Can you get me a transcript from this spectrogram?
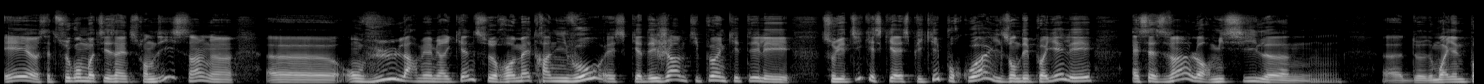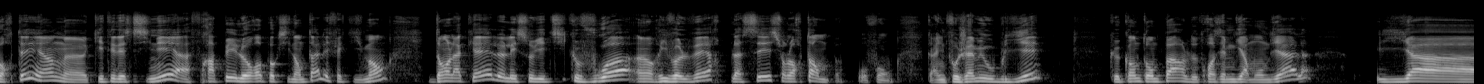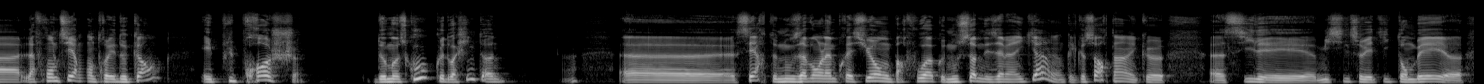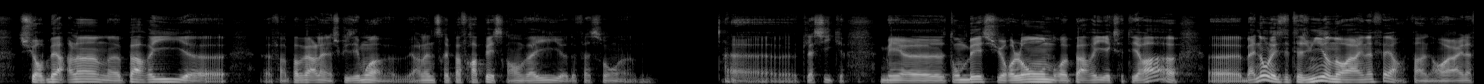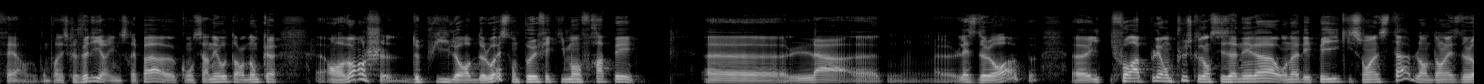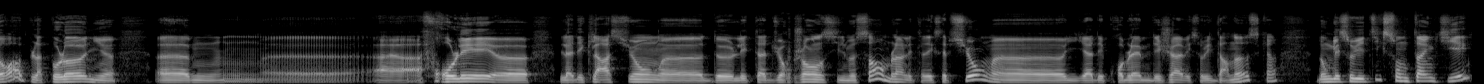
Et euh, cette seconde moitié des années 70 hein, euh, ont vu l'armée américaine se remettre à niveau, et ce qui a déjà un petit peu inquiété les soviétiques, et ce qui a expliqué pourquoi ils ont déployé les SS-20, leurs missiles de, de moyenne portée, hein, euh, qui étaient destinés à frapper l'Europe occidentale, effectivement, dans laquelle les soviétiques voient un revolver placé sur leur tempe, au fond. Car il ne faut jamais oublier que quand on parle de Troisième Guerre mondiale, il y a la frontière entre les deux camps est plus proche de Moscou que de Washington. Euh, certes, nous avons l'impression parfois que nous sommes des Américains, en quelque sorte, hein, et que euh, si les missiles soviétiques tombaient euh, sur Berlin, Paris, enfin pas Berlin, excusez-moi, Berlin ne serait pas frappé, serait envahi de façon classique, mais euh, tomber sur Londres, Paris, etc. Ben non, les États-Unis n'en auraient rien à faire. Enfin, n'en auraient rien à faire. Vous comprenez ce que je veux dire Ils ne seraient pas concernés autant. Donc, en revanche, depuis l'Europe de l'Ouest, on peut effectivement frapper l'Est de l'Europe. Euh, il faut rappeler en plus que dans ces années-là, on a des pays qui sont instables hein, dans l'Est de l'Europe. La Pologne euh, euh, a, frôlé euh, la déclaration euh, de l'état d'urgence, il me semble, hein, l'état d'exception. Euh, il y a des problèmes déjà avec Solidarnosc. hein. Donc les soviétiques sont inquiets.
